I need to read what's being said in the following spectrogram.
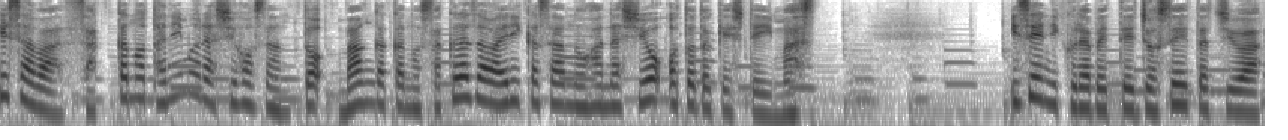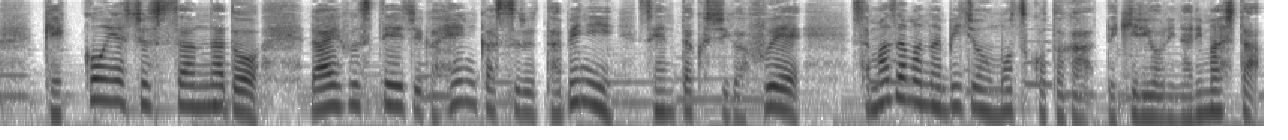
今朝は作家の谷村志保さんと漫画家の桜沢絵里香さんのお話をお届けしています。以前に比べて女性たちは結婚や出産などライフステージが変化するたびに選択肢が増え様々なビジョンを持つことができるようになりました。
